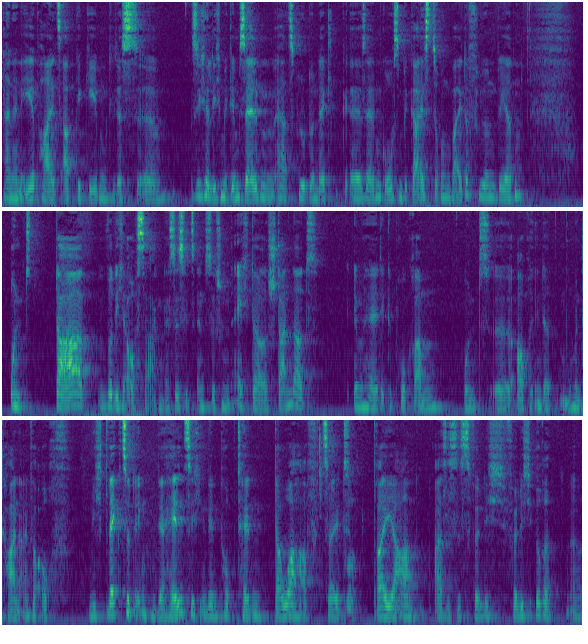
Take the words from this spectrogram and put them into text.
an ein Ehepaar jetzt abgegeben, die das äh, sicherlich mit demselben Herzblut und derselben großen Begeisterung weiterführen werden. Und da würde ich auch sagen, das ist jetzt inzwischen ein echter Standard im Heldige-Programm und auch in der momentan einfach auch nicht wegzudenken. Der hält sich in den Top Ten dauerhaft seit Super. drei Jahren. Also es ist völlig, völlig irre ja,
